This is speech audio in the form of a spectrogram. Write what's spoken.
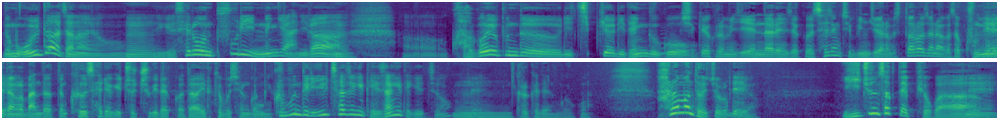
너무 올드하잖아요. 음. 이게 새로운 풀이 있는 게 아니라 음. 어, 과거의 분들이 집결이 된 거고. 쉽게 그러면 이제 옛날에 이제 그 새정치 민주연합에서 떨어져 나가서 국민의당을 네. 만들었던 그 세력이 주축이 될 거다 이렇게 보시는 겁니까? 어, 그분들이 일차적인 대상이 되겠죠. 음, 네. 그렇게 되는 거고. 하나만 더 여쭤볼게요. 네. 이준석 대표가 네.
